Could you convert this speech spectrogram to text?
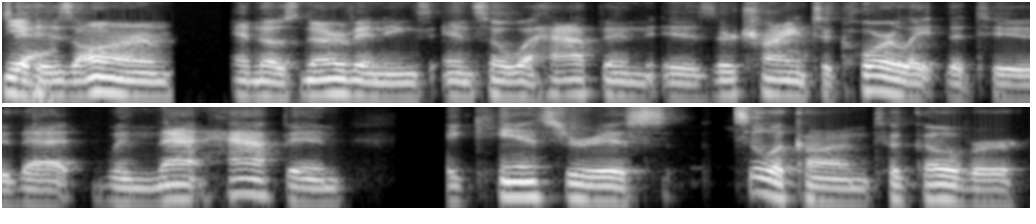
to Yeah. his arm and those nerve endings. And so what happened is they're trying to correlate the two. That when that happened, a cancerous silicon took over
